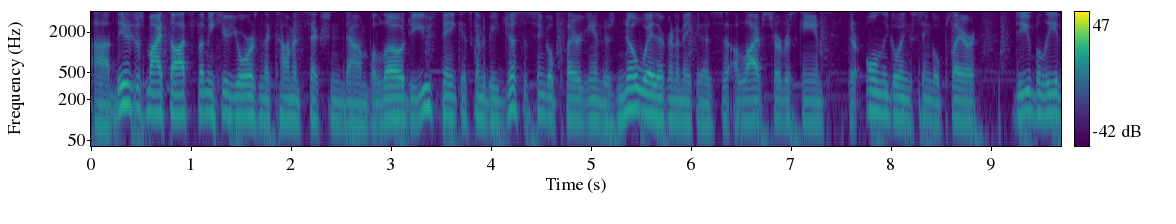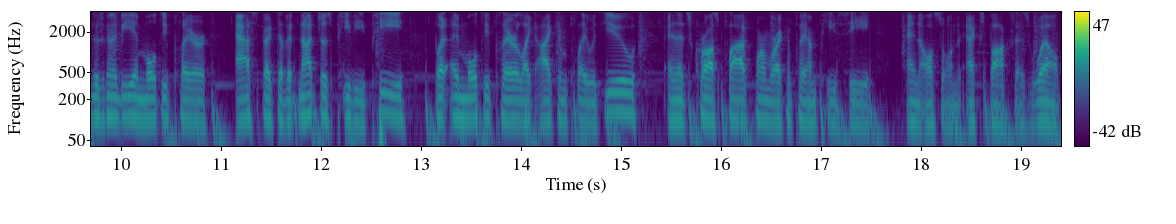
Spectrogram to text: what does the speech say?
Uh, these are just my thoughts. Let me hear yours in the comments section down below. Do you think it's going to be just a single player game? There's no way they're going to make it as a live service game. They're only going single player. Do you believe there's going to be a multiplayer aspect of it, not just PvP, but a multiplayer like I can play with you and it's cross platform where I can play on PC and also on the Xbox as well?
